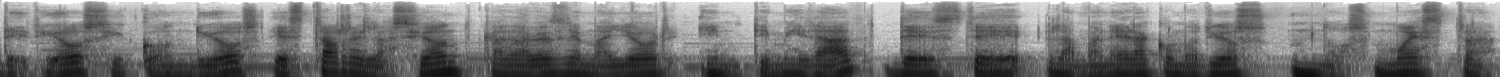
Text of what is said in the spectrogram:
de Dios y con Dios, esta relación cada vez de mayor intimidad desde la manera como Dios nos muestra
